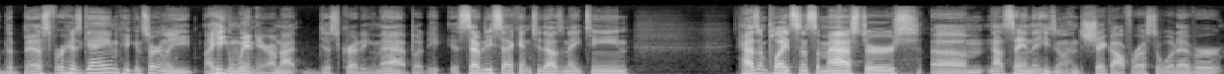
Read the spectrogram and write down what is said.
the best for his game. He can certainly he can win here. I'm not discrediting that, but he is 72nd 2018. Hasn't played since the Masters. Um, not saying that he's going to shake off rust or whatever.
